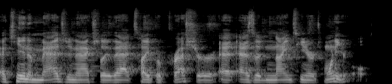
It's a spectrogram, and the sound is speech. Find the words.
I can't imagine actually that type of pressure as a 19 or 20 year old.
